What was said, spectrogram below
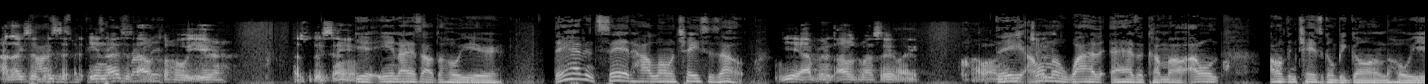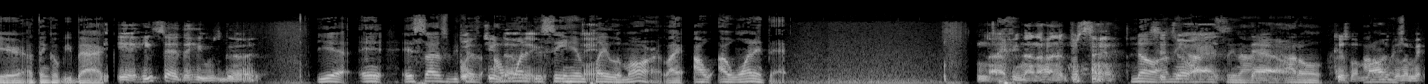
Like I said, said Ian take Knight is out it. the whole year. That's what they're saying. yeah, Ioannidis out the whole year. They haven't said how long Chase is out. Yeah, I've been, I was about to say like, how long They I don't know why it hasn't come out. I don't I don't think Chase is gonna be gone the whole year. I think he'll be back. Yeah, he said that he was good. Yeah, it it sucks because I know wanted to see him play Lamar. Like I I wanted that. No, if he's not 100. percent No, I mean, obviously not. I don't- Because I don't Lamar's gonna make.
